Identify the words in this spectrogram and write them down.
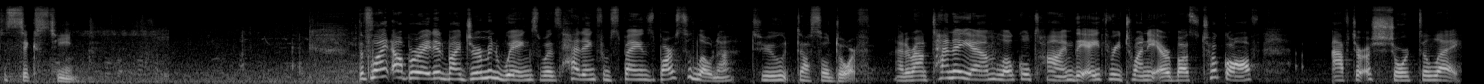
to 16. The flight operated by Germanwings was heading from Spain's Barcelona to Dusseldorf. At around 10 a.m. local time, the A320 Airbus took off after a short delay.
